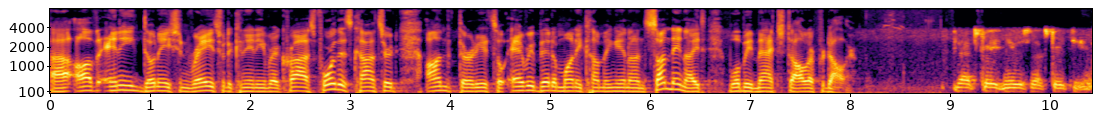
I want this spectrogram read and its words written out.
uh, of any donation raised for the Canadian Red Cross for this concert on the 30th. So every bit of money coming in on Sunday night will be matched dollar for dollar. That's great news. That's great to hear.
